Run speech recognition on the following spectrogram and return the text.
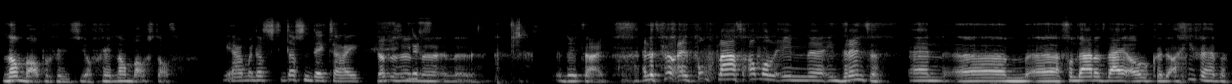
landbouwprovincie of geen landbouwstad. Ja, maar dat is, dat is een detail. Dat is een, een, een, een detail. En het, het, vond plaats allemaal in, in Drenthe. En um, uh, vandaar dat wij ook de archieven hebben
